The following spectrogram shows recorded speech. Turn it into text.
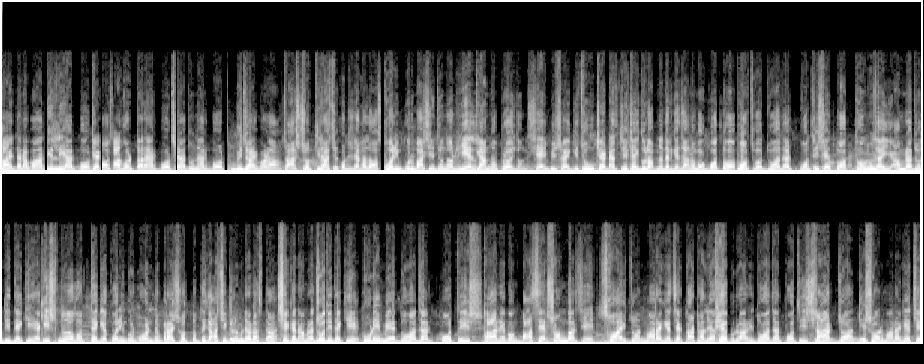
Hyderabad, Delhi airport Agartala airport Dehradun airport, Vijayawada, চারশো তিরাশি কোটি টাকা লস করিমপুর বাসীর জন্য রেল কেন প্রয়োজন? সেই বিষয়ে কিছু স্ট্যাটাস্টিক সেইগুলো আপনাদেরকে জানাব। গত বছর দু হাজার পঁচিশে তথ্য অনুযায়ী আমরা যদি দেখি, কৃষ্ণনগর থেকে করিমপুর পর্যন্ত প্রায় সত্তর থেকে আশি কিলোমিটার রাস্তা। সেখানে আমরা যদি দেখি, কুড়ি মে দু হাজার পঁচিশ, কার এবং বাসের সংঘর্ষে ছয় জন মারা গেছে কাঠালে। ফেব্রুয়ারি দু হাজার পঁচিশ, চার জন কিশোর মারা গেছে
